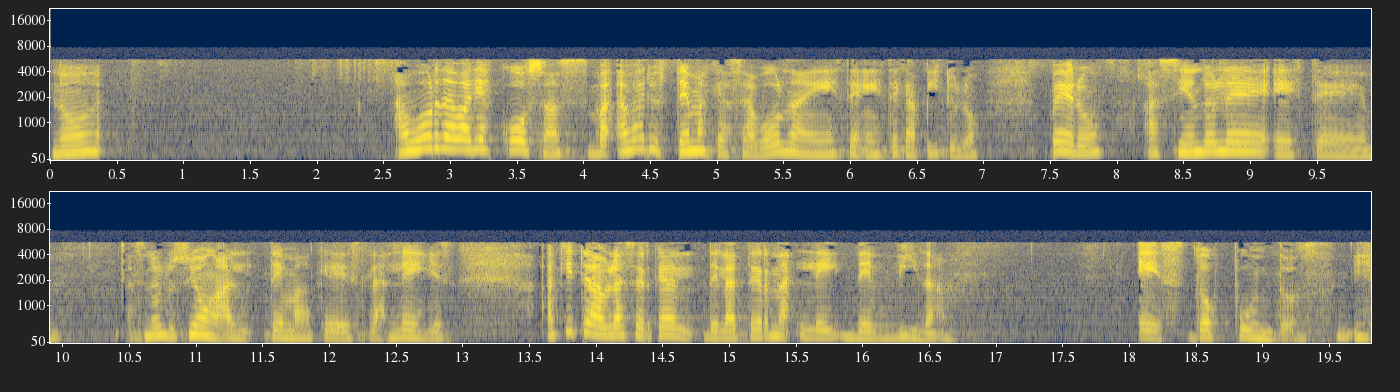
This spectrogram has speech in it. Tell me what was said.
¿no? Aborda varias cosas, varios temas que se abordan en este, en este capítulo, pero haciéndole este haciendo alusión al tema que es las leyes, aquí te habla acerca de la eterna ley de vida. Es, dos puntos. Y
